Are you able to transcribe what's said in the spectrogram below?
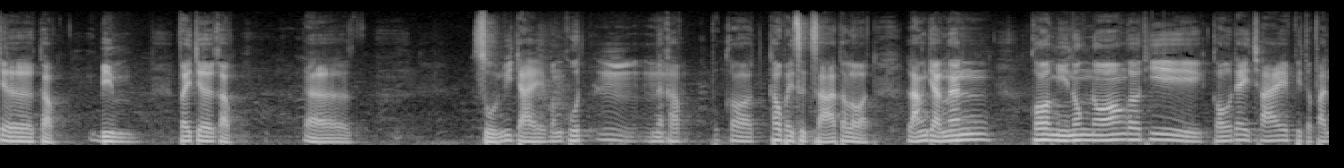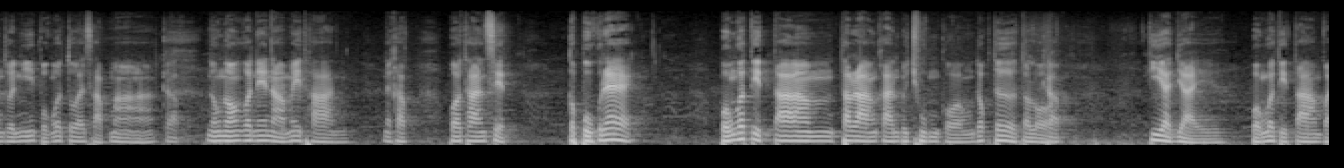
เจอกับบิม ไปเจอกับเอ่อศูนย์วิจัยบังคุดอืมอืมนะครับ ก็เข้าไปศึกษาตลอด หลังจากนั้นก็มีน้องๆก็ที่เขาได้ใช้ผลิตภัณฑ์ตัวนี้ ผมก็ตัวสับมาครับน้องๆก็แนะนำให้ทานนะครับ พอทานเสร็จกระปุกแรก ผมก็ติดตามตารางการประชุมของด็อกเตอร์ตลอดครับ ที่หาดใหญ่ ผมก็ติดตามไป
